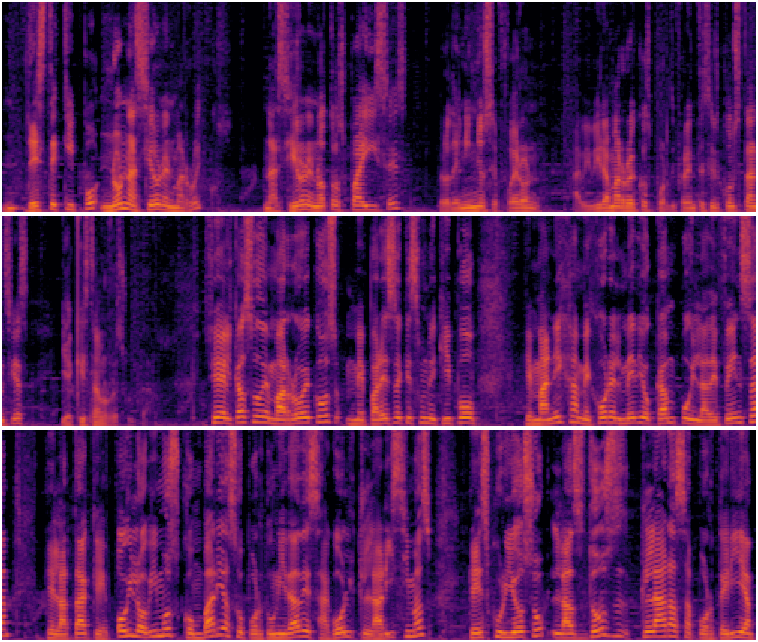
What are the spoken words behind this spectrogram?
de este equipo no nacieron en Marruecos, nacieron en otros países, pero de niños se fueron a vivir a Marruecos por diferentes circunstancias y aquí están los resultados. Sí, el caso de Marruecos me parece que es un equipo que maneja mejor el medio campo y la defensa que el ataque. Hoy lo vimos con varias oportunidades a gol clarísimas, que es curioso, las dos claras a portería,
